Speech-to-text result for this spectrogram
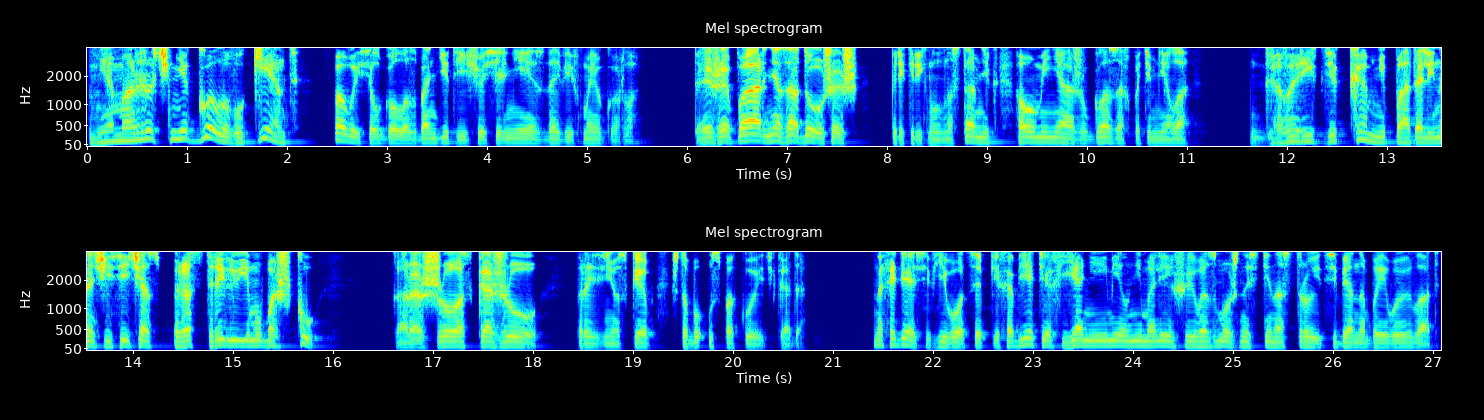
«Не морочь мне голову, Кент!» — повысил голос бандит, еще сильнее сдавив мое горло. «Ты же парня задушишь!» — прикрикнул наставник, а у меня аж в глазах потемнело. «Говори, где камни падали, иначе сейчас прострелю ему башку». «Хорошо, скажу», – произнес Кэп, чтобы успокоить гада. Находясь в его цепких объятиях, я не имел ни малейшей возможности настроить себя на боевой лад,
